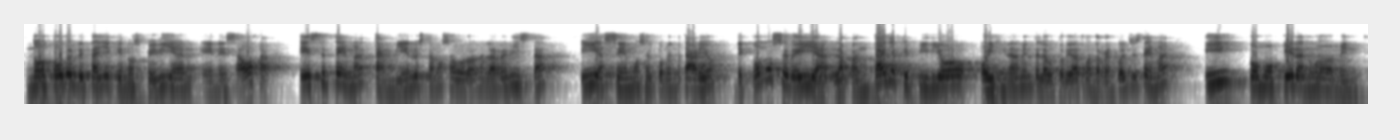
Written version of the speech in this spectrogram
no todo el detalle que nos pedían en esa hoja. Este tema también lo estamos abordando en la revista y hacemos el comentario de cómo se veía la pantalla que pidió originalmente la autoridad cuando arrancó el sistema y cómo queda nuevamente.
